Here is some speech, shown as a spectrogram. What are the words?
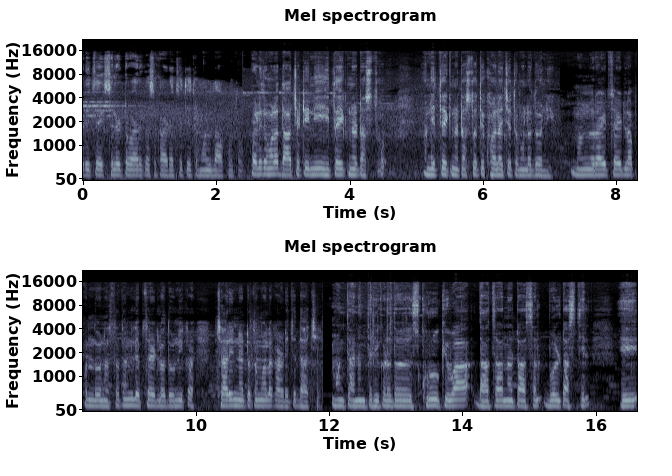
गाडीचं एक्सिलेटर वायर कसं काढायचं ते तुम्हाला दाखवतो. पहिले तुम्हाला दहाच्या टीनी इथं एक नट असतो आणि इथं एक नट असतो ते खोलायचे तुम्हाला दोन्ही. मग राईट साईडला पण दोन असतात आणि लेफ्ट साईडला दोन्ही का चारही नट तुम्हाला काढायचे दहाचे. मग त्यानंतर इकडं तर स्क्रू किंवा दहाचा नट असेल बोल्ट असतील हे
